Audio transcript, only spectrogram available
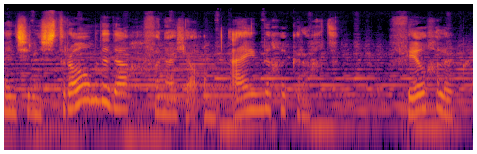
Wens je een stromende dag vanuit jouw oneindige kracht. Veel geluk!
